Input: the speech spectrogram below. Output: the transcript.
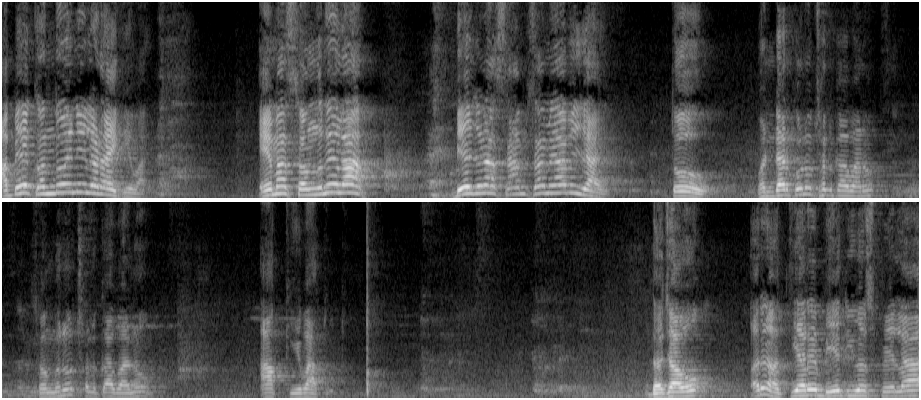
આ બે કંદોયની લડાઈ કહેવાય. એમાં સંઘને લાભ. બે જણા સામસામે આવી જાય તો ભંડાર કોનો છલકાવાનો, સંઘનો છલકાવાનો. આ કહેવાતું દજાઓ અરે અત્યારે બે દિવસ પહેલા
